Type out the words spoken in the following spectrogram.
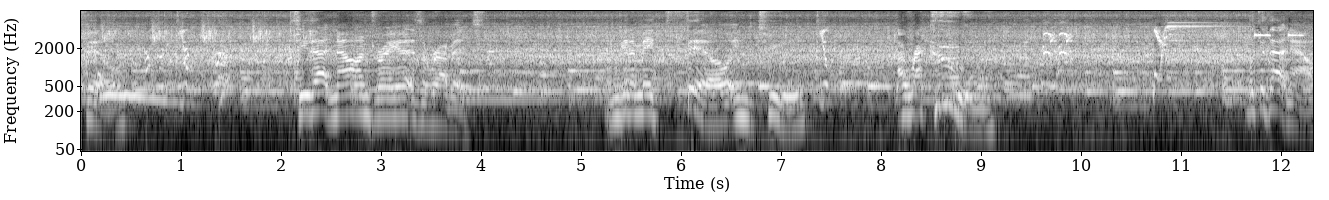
Phil? See that? Now Andrea is a rabbit. I'm gonna make Phil into a raccoon. Look at that now.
